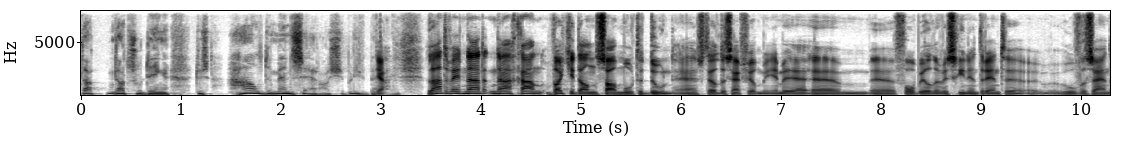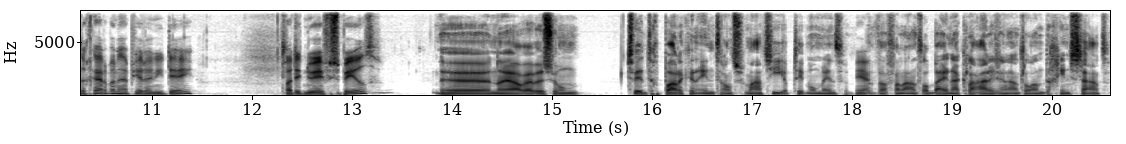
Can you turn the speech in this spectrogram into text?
dat, dat soort dingen. Dus haal de mensen er alsjeblieft bij. Ja. Laten we even naar, naar gaan wat je dan zou moeten doen. Hè? Stel, er zijn veel meer uh, uh, voorbeelden misschien in Drenthe. Uh, hoeveel zijn er, Gerben? Heb je er een idee? Wat dit nu even speelt? nou ja, we hebben zo'n 20 parken in transformatie op dit moment. Ja. Waarvan een aantal bijna klaar is en een aantal aan het begin staat.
